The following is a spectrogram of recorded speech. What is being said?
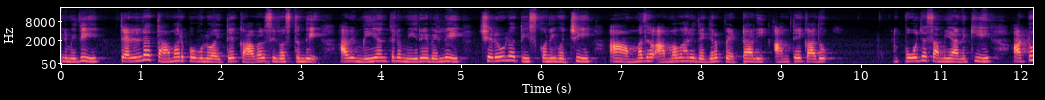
ఎనిమిది తెల్ల తామర పువ్వులు అయితే కావాల్సి వస్తుంది. అవి మీ అంతలో మీరే వెళ్ళి చెరువులో తీసుకొని వచ్చి ఆ అమ్మ అమ్మవారి దగ్గర పెట్టాలి. అంతేకాదు పూజ సమయానికి అటు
